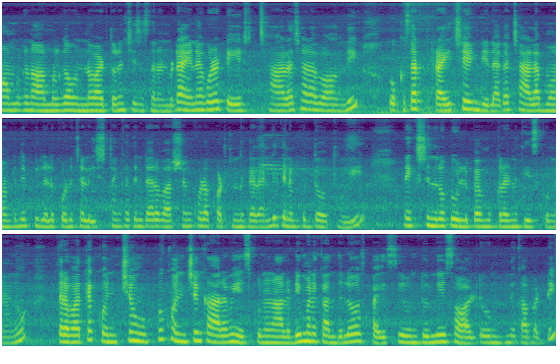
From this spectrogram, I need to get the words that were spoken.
మామూలుగా నార్మల్గా ఉన్న వాటితోనే చేసేసాను అనమాట అయినా కూడా టేస్ట్ చాలా చాలా బాగుంది. ఒకసారి ట్రై చేయండి. ఇలాగా చాలా బాగుంటుంది. పిల్లలు కూడా చాలా ఇష్టంగా తింటారు. వర్షం కూడా పడుతుంది కదండి తినబుద్ధి అవుతుంది. నెక్స్ట్ ఇందులోకి ఉల్లిపాయ ముక్కలని తీసుకున్నాను. తర్వాత కొంచెం ఉప్పు కొంచెం కారం వేసుకున్నాను. ఆల్రెడీ మనకు అందులో స్పైసీ ఉంటుంది సాల్ట్ ఉంటుంది కాబట్టి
